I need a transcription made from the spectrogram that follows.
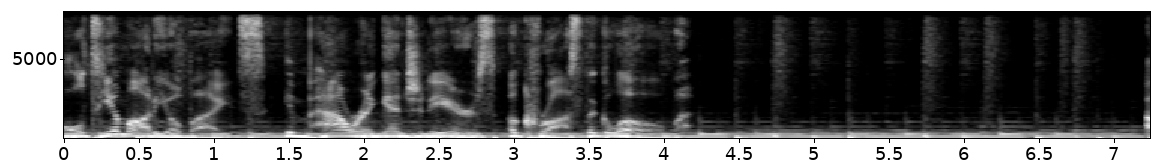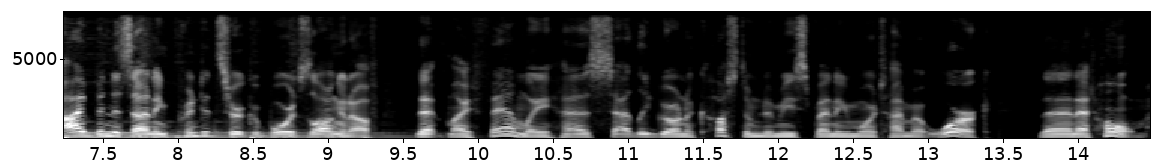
Altium Audio Bytes, empowering engineers across the globe. I've been designing printed circuit boards long enough that my family has sadly grown accustomed to me spending more time at work than at home.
